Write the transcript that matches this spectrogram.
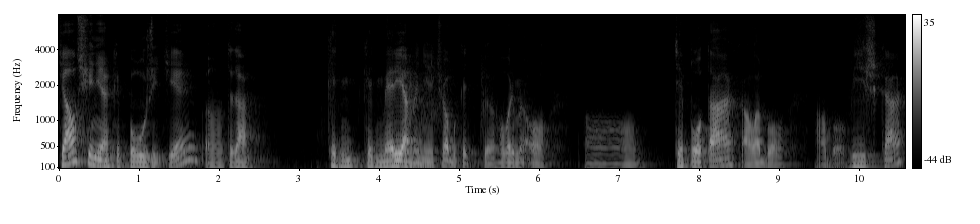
Ďalšie nejaké použitie, uh, teda keď, keď meriame niečo, alebo keď uh, hovoríme o, o teplotách alebo alebo výškach,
